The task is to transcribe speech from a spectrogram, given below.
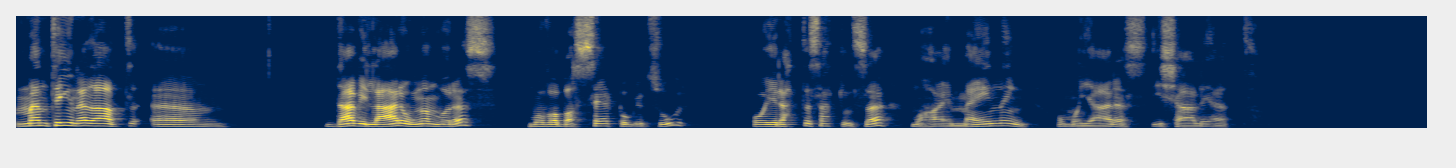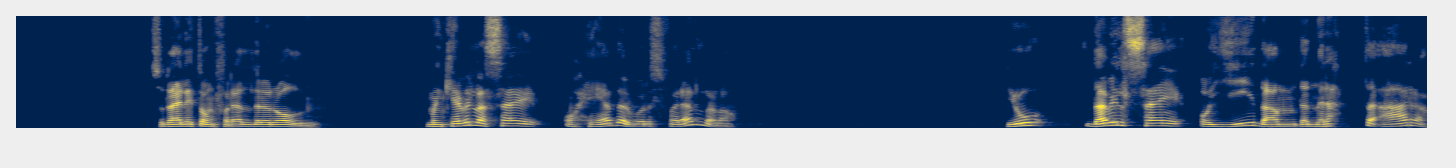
Men tingen er det at eh, det vi lærer ungene våre, må være basert på Guds ord, og irettesettelse må ha en mening og må gjøres i kjærlighet. Så det er litt om foreldrerollen. Men hva vil jeg si å hedre våre foreldre, da? Jo, det vil si å gi dem den rette ære.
